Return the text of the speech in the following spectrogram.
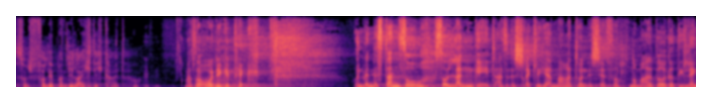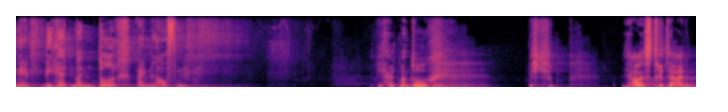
sonst verliert man die Leichtigkeit. Also ohne Gepäck. Und wenn es dann so, so lang geht, also das Schreckliche am Marathon ist ja für Normalbürger die Länge, wie hält man durch beim Laufen? Wie hält man durch? Ich, ja, es tritt ja einem,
